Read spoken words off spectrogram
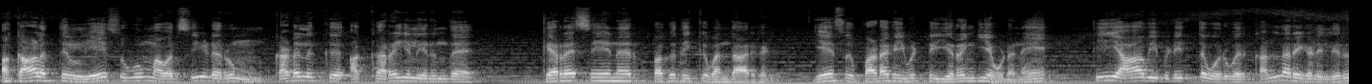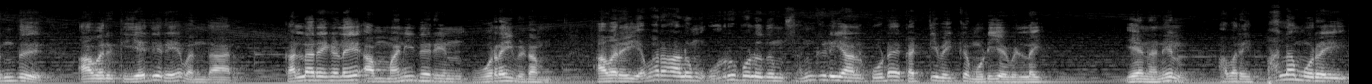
அக்காலத்தில் இயேசுவும் அவர் சீடரும் கடலுக்கு அக்கரையில் இருந்த கெரசேனர் பகுதிக்கு வந்தார்கள். இயேசு படகை விட்டு இறங்கிய உடனே தீ ஆவி பிடித்த ஒருவர் கல்லறைகளில் இருந்து அவருக்கு எதிரே வந்தார். கல்லறைகளே அம்மனிதரின் உறைவிடம். அவரை எவராலும் ஒருபொழுதும் சங்கிலியால் கூட கட்டி வைக்க முடியவில்லை. ஏனெனில் அவரை பல முறை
